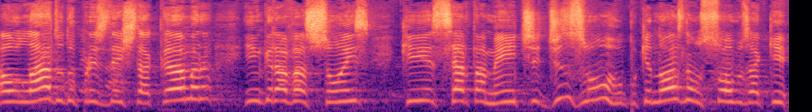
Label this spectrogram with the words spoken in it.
ao lado do presidente da Câmara em gravações que certamente desonram, porque nós não somos aqui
